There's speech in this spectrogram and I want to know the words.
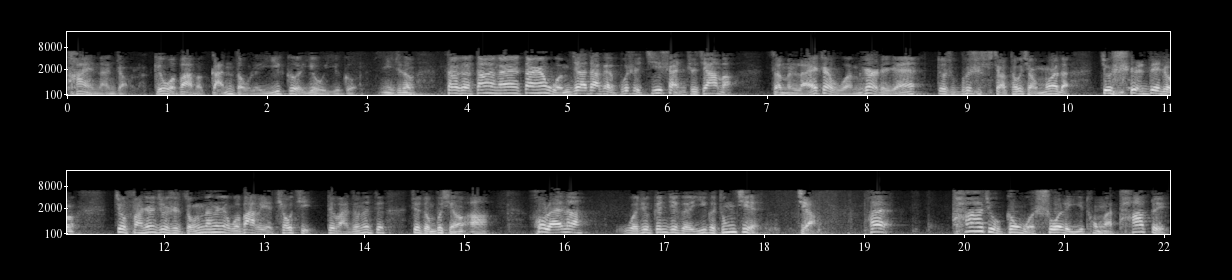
太难找了，给我爸爸赶走了一个又一个，你知道吗？大概当然，当然我们家大概不是积善之家嘛。怎么来这儿？我们这儿的人都是不是小偷小摸的，就是这种，就反正就是总能。我爸爸也挑剔，对吧？总能就就总不行啊。后来呢，我就跟这个一个中介讲，他他就跟我说了一通啊，他对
